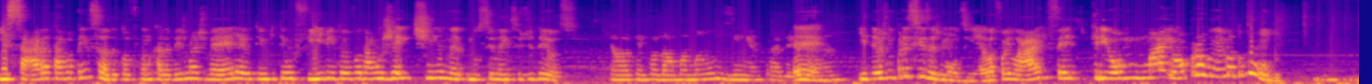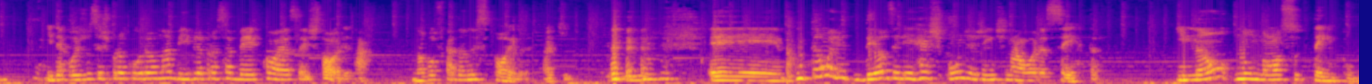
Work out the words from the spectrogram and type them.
E Sara estava pensando: eu estou ficando cada vez mais velha, eu tenho que ter um filho, então eu vou dar um jeitinho no silêncio de Deus. Ela tentou dar uma mãozinha pra Deus, é. né? E Deus não precisa de mãozinha. Ela foi lá e fez, criou o maior problema do mundo. Uhum. E depois vocês procuram na Bíblia para saber qual é essa história, tá? Não vou ficar dando spoiler aqui. Uhum. é, então ele, Deus ele responde a gente na hora certa e não no nosso tempo.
